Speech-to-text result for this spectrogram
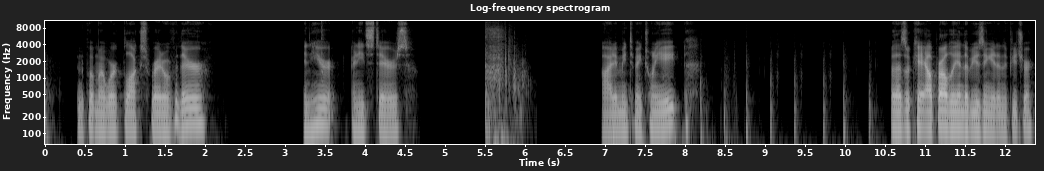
I'm gonna put my work blocks right over there. In here, I need stairs. Oh, I didn't mean to make 28. But that's okay. I'll probably end up using it in the future.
